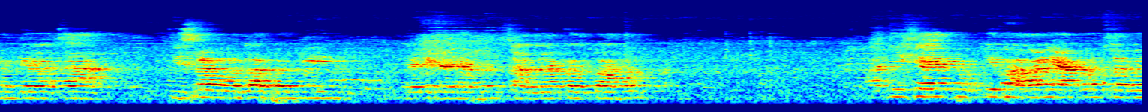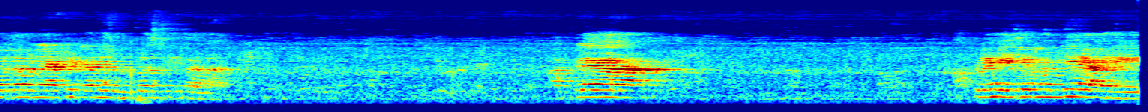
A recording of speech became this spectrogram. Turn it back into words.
मंदिराचा तिसरा वर्धापन दिन या ठिकाणी आपण साजरा करतो आहोत. अतिशय भक्तिभावाने आपण सर्वजण या ठिकाणी उपस्थित आहात. आपल्या आपलं हे जे मंदिर आहे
